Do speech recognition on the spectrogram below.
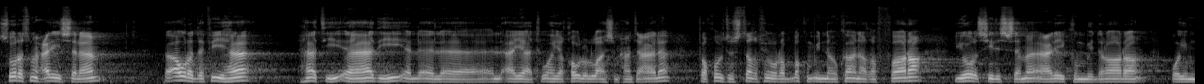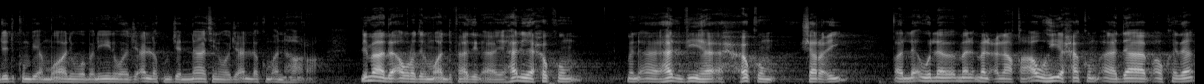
سورة نوح عليه السلام أورد فيها هذه هذه الآيات وهي قول الله سبحانه وتعالى فقلت استغفروا ربكم إنه كان غفارا يرسل السماء عليكم مدرارا ويمددكم بأموال وبنين ويجعل لكم جنات ويجعل لكم أنهارا. لماذا أورد المؤلف هذه الآية؟ هل هي حكم من هل فيها حكم شرعي ولا ما العلاقة؟ أو هي حكم آداب أو كذا؟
